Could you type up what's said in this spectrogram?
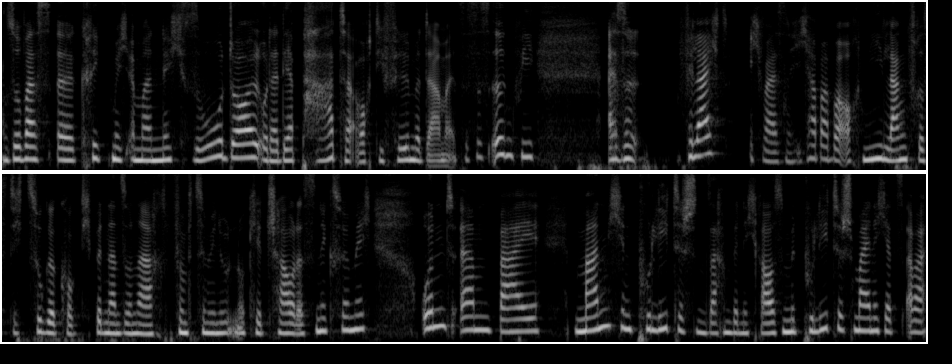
sowas äh, kriegt mich immer nicht so doll oder der Pate auch die Filme damals. Es ist irgendwie also vielleicht ich weiß nicht, ich habe aber auch nie langfristig zugeguckt. Ich bin dann so nach 15 Minuten, okay, ciao, das ist nix für mich. Und ähm, bei manchen politischen Sachen bin ich raus. Und mit politisch meine ich jetzt aber,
